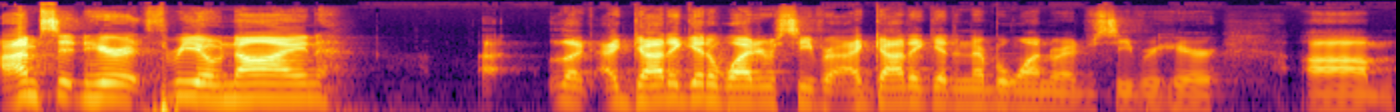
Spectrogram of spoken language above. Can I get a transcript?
I'm sitting here at 309. Uh, look, I got to get a wide receiver. I got to get a number one wide receiver here. Um,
